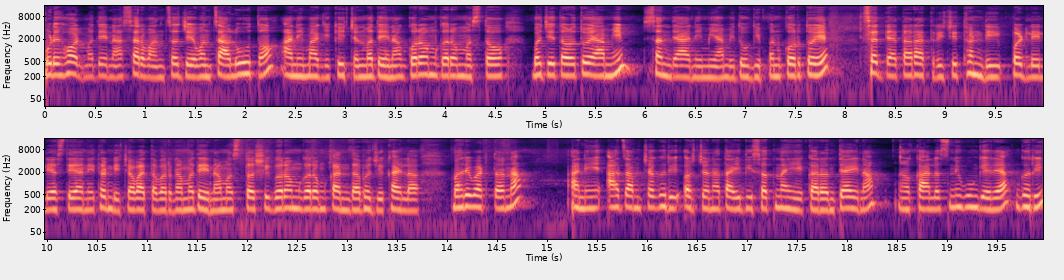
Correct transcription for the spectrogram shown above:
पुढे हॉलमध्ये ना सर्वांचं जेवण चालू होतं आणि मागे किचनमध्ये ना गरम गरम मस्त भजी तळतोय आम्ही. संध्या आणि मी आम्ही दोघी पण करतोय. सध्या आता रात्रीची थंडी पडलेली असते आणि थंडीच्या वातावरणामध्ये ना मस्त अशी गरम गरम कांदा भजी खायला भारी वाटतं ना. आणि आज आमच्या घरी अर्चना ताई दिसत नाही कारण त्या आहे ना कालच निघून गेल्या घरी.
